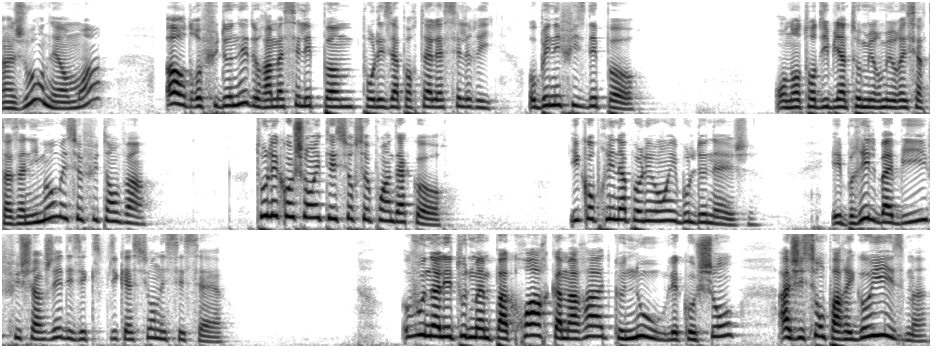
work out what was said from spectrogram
Un jour, néanmoins, ordre fut donné de ramasser les pommes pour les apporter à la sellerie, au bénéfice des porcs. On entendit bientôt murmurer certains animaux, mais ce fut en vain. Tous les cochons étaient sur ce point d'accord, y compris Napoléon et Boule de Neige, et Brille Baby fut chargé des explications nécessaires. Vous n'allez tout de même pas croire, camarades, que nous, les cochons, agissons par égoïsme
